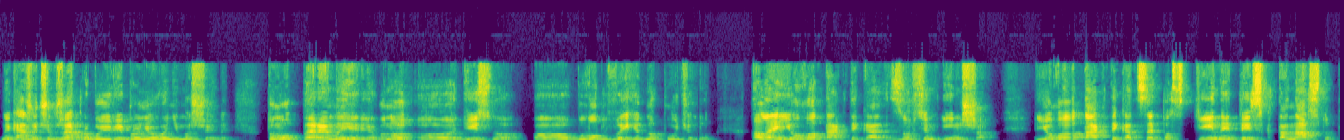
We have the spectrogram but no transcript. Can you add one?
Не кажучи вже про бойові броньовані машини. Тому перемир'я, воно е, дійсно е, було б вигідно Путіну. Але його тактика зовсім інша. Його тактика це постійний тиск та наступ.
